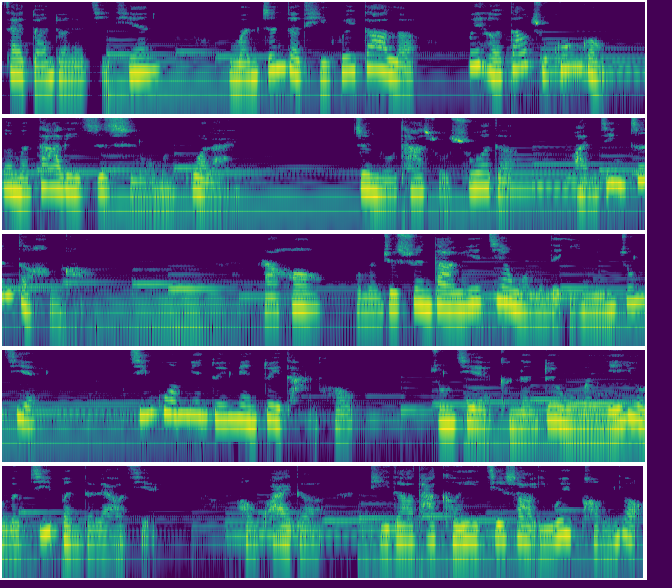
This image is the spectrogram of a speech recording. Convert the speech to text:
在短短的几天，我们真的体会到了为何当初公公那么大力支持我们过来。正如他所说的，环境真的很好。然后，我们就顺道约见我们的移民中介。经过面对面对谈后，中介可能对我们也有了基本的了解。很快的提到他可以介绍一位朋友。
